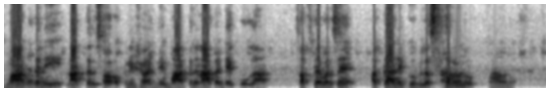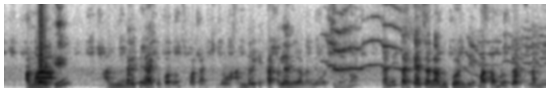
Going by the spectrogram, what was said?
మా అక్కని నాకు తెలుసు ఒక్క నిమిషం అండి. మా అక్కని నాకంటే ఎక్కువగా సబ్స్క్రైబర్సే అక్క అని ఎక్కువ పిలుస్తారు. అవును. అందరికి అందరికీ రాఖీ పౌర్ణమి శుభాకాంక్షలు. అందరికీ కట్టలేను కదండి వచ్చి నేను. కానీ కట్టేశాను అనుకోండి మా తమ్ముడికి కడుతున్నా మీ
